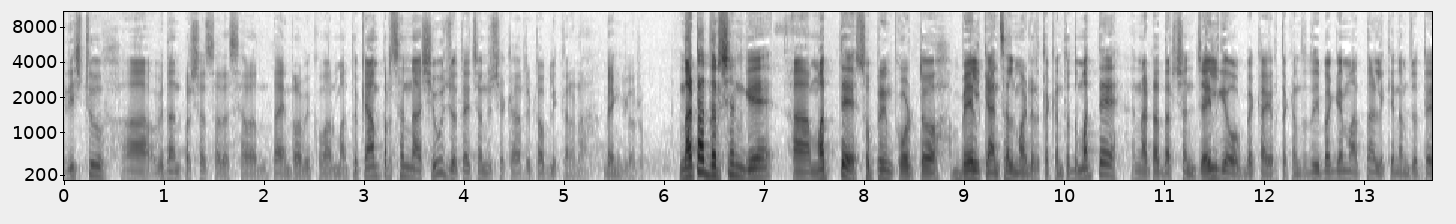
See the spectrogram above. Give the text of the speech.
ಇದಿಷ್ಟು ವಿಧಾನ ಪರಿಷತ್ ಸದಸ್ಯರಾದಂಥ ಎನ್ ರವಿಕುಮಾರ್ ಮತ್ತು ಕ್ಯಾಂಪರ್ಸನ್ನ ಶಿವ ಜೊತೆ ಚಂದ್ರಶೇಖರ್ ರಿಪಬ್ಲಿಕ್ ಕನ್ನಡ ಬೆಂಗಳೂರು ನಟ ದರ್ಶನ್ಗೆ ಮತ್ತೆ ಸುಪ್ರೀಂ ಕೋರ್ಟ್ ಬೇಲ್ ಕ್ಯಾನ್ಸಲ್ ಮಾಡಿರ್ತಕ್ಕಂಥದ್ದು, ಮತ್ತೆ ನಟ ದರ್ಶನ್ ಜೈಲ್ಗೆ ಹೋಗ್ಬೇಕಾಗಿರ್ತಕ್ಕಂಥದ್ದು, ಈ ಬಗ್ಗೆ ಮಾತನಾಡಲಿಕ್ಕೆ ನಮ್ಮ ಜೊತೆ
